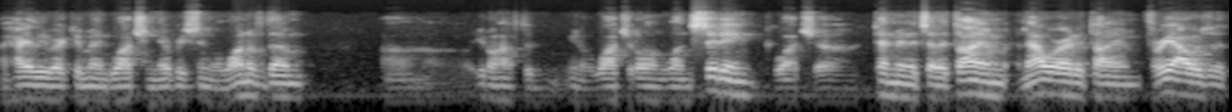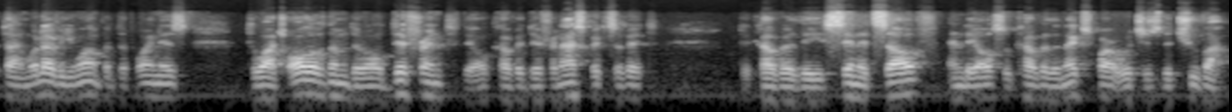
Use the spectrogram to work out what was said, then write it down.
I highly recommend watching every single one of them. Uh, you don't have to, you know, watch it all in one sitting. Watch uh, 10 minutes at a time, an hour at a time, three hours at a time, whatever you want. But the point is to watch all of them. They're all different. They all cover different aspects of it. They cover the sin itself, and they also cover the next part, which is the tshuva.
